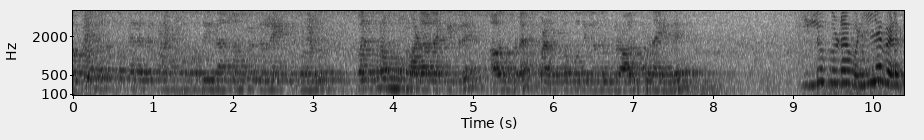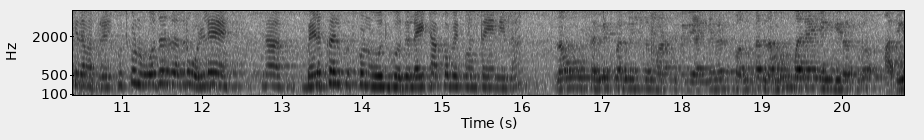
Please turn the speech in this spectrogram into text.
ಮಕ್ಕಳು ಬಳಸ್ಕೋತಾರೆ ಅಂದರೆ ಬಳಸ್ಕೋಬೋದು. ಇಲ್ಲ ಕಂಪ್ಯೂಟರ್ ಎಲ್ಲ ಇಟ್ಕೊಂಡು ವರ್ಕ್ ಫ್ರಮ್ ಹೋಮ್ ಮಾಡೋರಾಗಿದ್ರೆ ಅವ್ರು ಕೂಡ ಬಳಸ್ಕೋಬೋದು. ಇಲ್ಲೊಂದು ಡ್ರಾರ್ ಕೂಡ ಇದೆ. ಇಲ್ಲೂ ಕೂಡ ಒಳ್ಳೆ ಬೆಳಕಿದೆ ಮಾತ್ರ. ಇಲ್ಲಿ ಕುತ್ಕೊಂಡು ಓದೋದಾದ್ರೆ ಒಳ್ಳೆ ಥರ ಬೆಳಕಲ್ಲಿ ಕುತ್ಕೊಂಡು ಓದ್ಬೋದು. ಲೈಟ್ ಹಾಕೋಬೇಕು ಅಂತ ಏನಿಲ್ಲ. ನಾವು ಸೆಮಿ ಪರ್ಮಿಷನ್ ಮಾಡಿಸಿದ್ದೀವಿ. ಯಾಕೆಂದರೆ ಸ್ವಂತ ನಮಗೆ ಮನೆ ಹೆಂಗಿರುತ್ತೋ ಅದೇ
